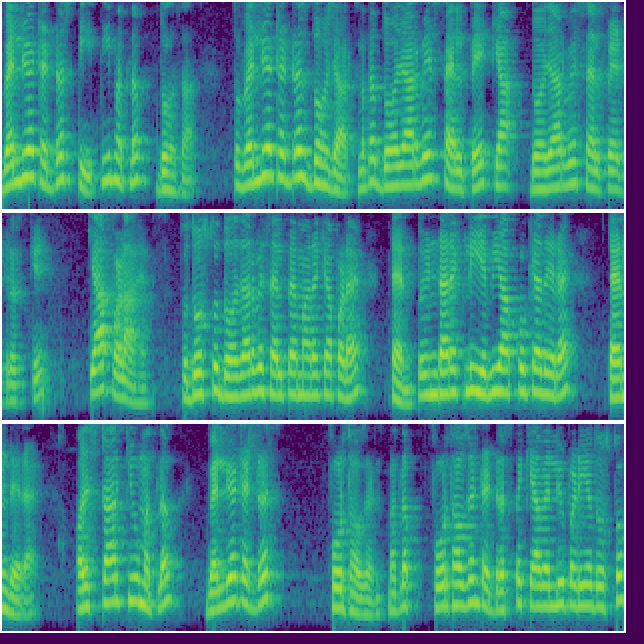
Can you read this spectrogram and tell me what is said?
Value at address P P मतलब 2000 तो वैल्यू एट एड्रेस 2000 मतलब 2000वें सेल पे क्या 2000वें सेल पे एड्रेस के क्या पड़ा है? तो दोस्तों 2000वें सेल पे हमारा क्या पड़ा है? 10 तो इनडायरेक्टली ये भी आपको क्या दे रहा है? 10 दे रहा है। और स्टार क्यू मतलब वैल्यू एट एड्रेस 4000 मतलब 4000 एड्रेस पे क्या वैल्यू पड़ी है दोस्तों?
